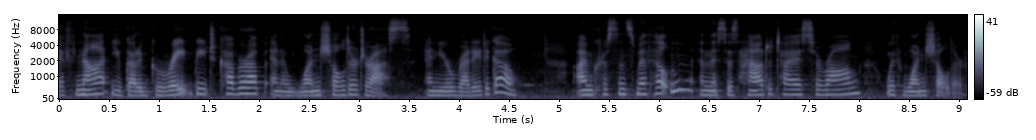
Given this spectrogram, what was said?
If not, you've got a great beach cover-up and a one-shoulder dress, and you're ready to go. I'm Kristen Smith Hilton, and this is how to tie a sarong with one shoulder.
